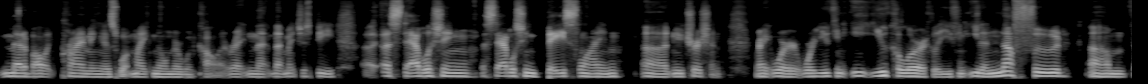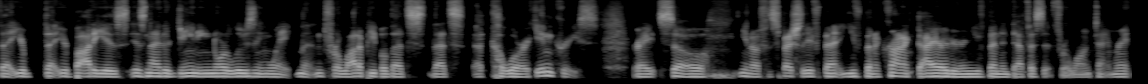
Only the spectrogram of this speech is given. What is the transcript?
metabolic priming is what Mike Milner would call it, right? And that, that might just be uh, establishing establishing baseline uh, nutrition, right? Where where you can eat eucalorically, you can eat enough food um, that your that your body is is neither gaining nor losing weight. And for a lot of people, that's that's a caloric increase, right? So you know, if, especially if been, you've been a chronic dieter and you've been in deficit for a long time, right?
